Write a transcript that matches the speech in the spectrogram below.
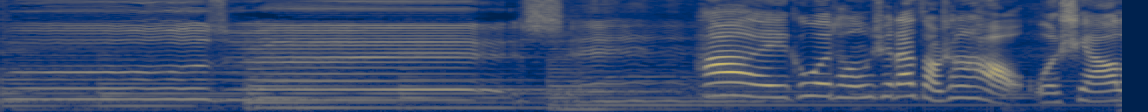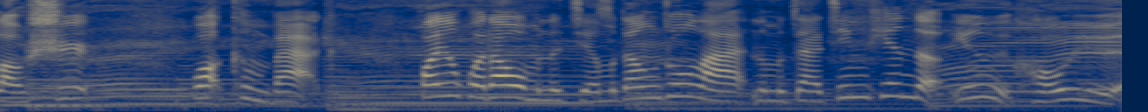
fools hi 各位同学大家早上好我是瑶瑶老师 welcome back 欢迎回到我们的节目当中来。那么在今天的英语口语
